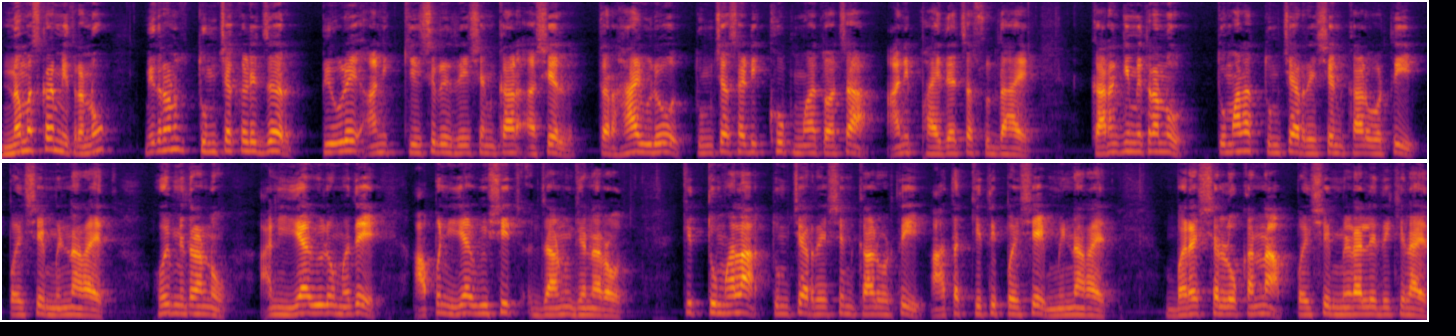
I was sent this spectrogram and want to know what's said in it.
नमस्कार मित्रांनो. मित्रांनो तुमच्याकडे जर पिवळे आणि केशरी रेशन कार्ड असेल तर हा व्हिडिओ तुमच्यासाठी खूप महत्त्वाचा आणि फायद्याचा सुद्धा आहे. कारण की मित्रांनो तुम्हाला तुमच्या रेशन कार्डवरती पैसे मिळणार आहेत. होय मित्रांनो आणि या व्हिडिओमध्ये आपण याविषयीच जाणून घेणार आहोत की तुम्हाला तुमच्या रेशन कार्डवरती आता किती पैसे मिळणार आहेत. बऱ्याचशा लोकांना पैसे मिळाले देखील आहेत.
